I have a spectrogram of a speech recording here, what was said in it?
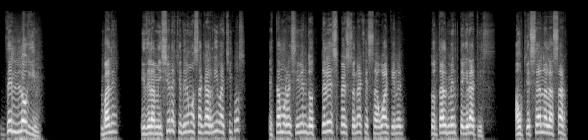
del login. ¿Vale? Y de las misiones que tenemos acá arriba, chicos, estamos recibiendo tres personajes Awakener totalmente gratis, aunque sean al azar,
